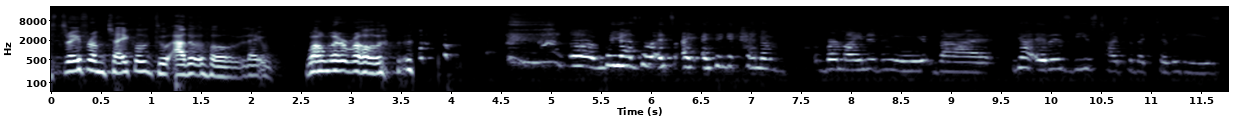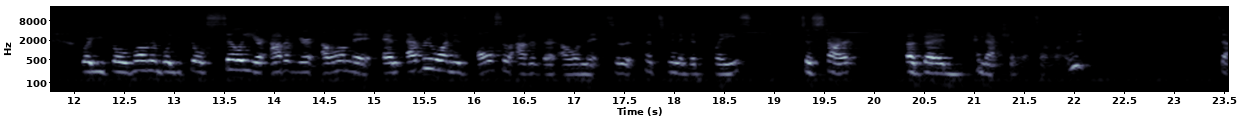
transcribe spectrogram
straight from childhood to adulthood, like one way road. um, but yeah, so it's I, I think it kind of reminded me that yeah, it is these types of activities where you feel vulnerable, you feel silly, you're out of your element, and everyone is also out of their element. So it puts you in a good place to start a good connection with someone. So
